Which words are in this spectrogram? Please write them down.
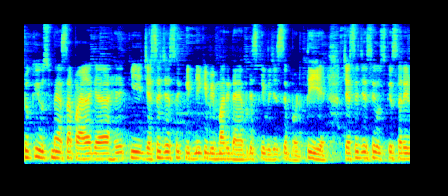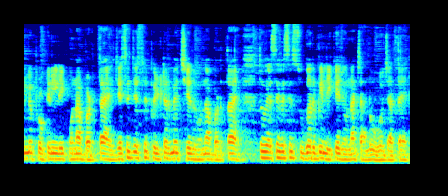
क्योंकि उसमें ऐसा पाया गया है कि जैसे जैसे किडनी की बीमारी डायबिटीज़ की वजह से बढ़ती है जैसे जैसे उसके शरीर में प्रोटीन लीक होना बढ़ता है जैसे जैसे फ़िल्टर में छेद होना बढ़ता है तो वैसे वैसे शुगर भी लीकेज होना चालू हो जाता है।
